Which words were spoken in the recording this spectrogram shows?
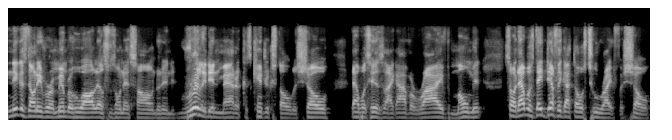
niggas don't even remember who all else was on that song, but it really didn't matter because Kendrick stole the show. That was his like I've arrived moment. So that was they definitely got those two right for sure.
